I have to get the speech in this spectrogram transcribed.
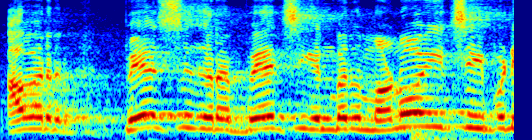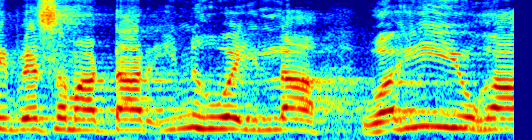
அவர் பேசுகிற பேச்சு என்பது மனோ இச்சைப்படி பேச மாட்டார் இன்ஹுவ இல்லா வஹி யுகா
